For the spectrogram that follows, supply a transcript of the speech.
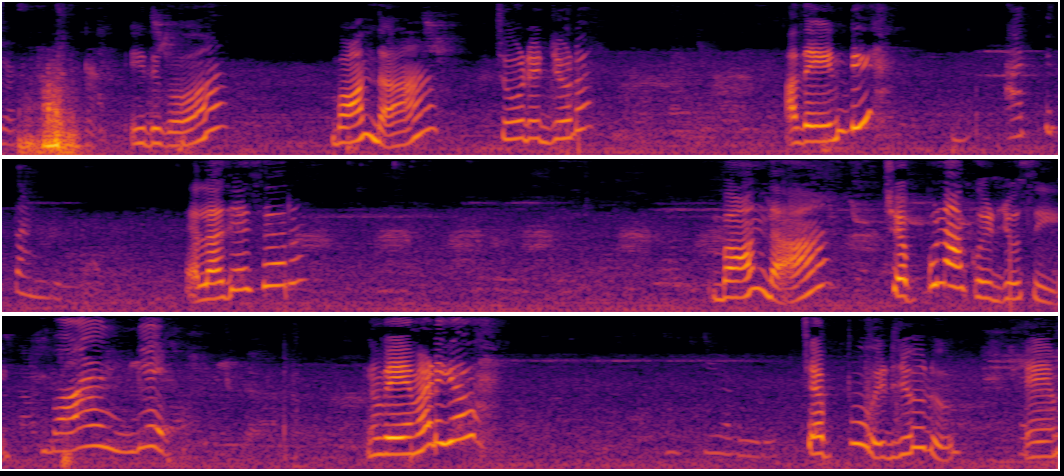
చేస్తానంట. ఇదిగో. బాగుందా? చూడు చూడు. అదేంటి? ఎలా చేశారు? బాగుందా? చెప్పు నాకు ఇటు చూసి. బాగుంది. నువ్వేం అడిగావు చెప్పు ఇటు చూడు. ఏం?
